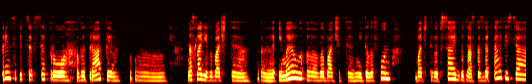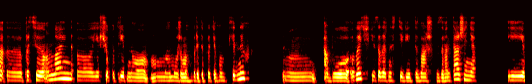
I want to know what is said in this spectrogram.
принципі, це все про витрати. На слайді ви бачите е, імейл, е, ви бачите мій телефон, бачите веб-сайт. Будь ласка, звертайтеся, е, працюю онлайн. Якщо потрібно, ми можемо говорити протягом вхідних або ввечері, в залежності від вашого завантаження. І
